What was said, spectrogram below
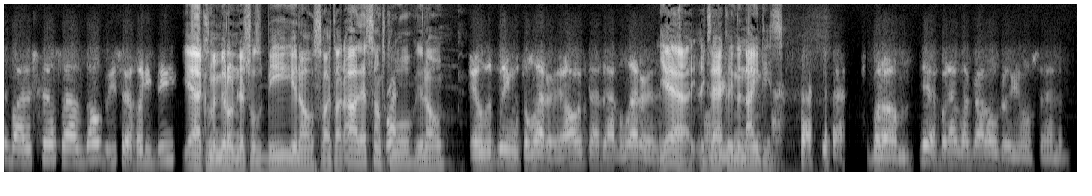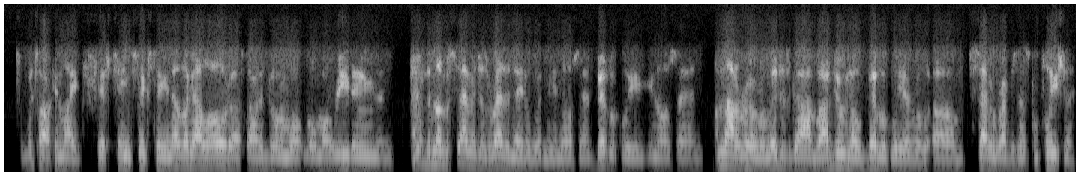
about it, still sounds dope. But you said Hoodie B. Yeah, because my middle initials B, you know, so I thought, oh, that sounds Right. cool, you know. It was a thing with the letter. They always had to have a letter. Yeah, exactly in the '90s. but um, yeah. But as I got older, you know what I'm saying. We're talking like 15, 16. As I got a little older, I started doing more, a little more reading, and the number seven just resonated with me. You know what I'm saying? Biblically, you know what I'm saying. I'm not a real religious guy, but I do know biblically, um, seven represents completion.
